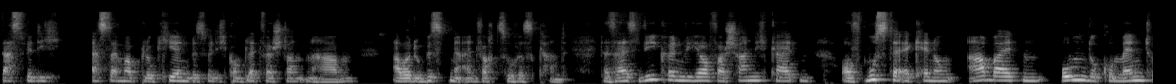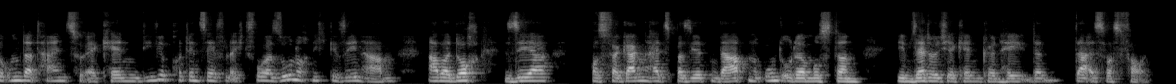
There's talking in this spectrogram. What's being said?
dass wir dich erst einmal blockieren, bis wir dich komplett verstanden haben aber du bist mir einfach zu riskant. Das heißt, wie können wir hier auf Wahrscheinlichkeiten, auf Mustererkennung arbeiten, um Dokumente, um Dateien zu erkennen, die wir potenziell vielleicht vorher so noch nicht gesehen haben, aber doch sehr aus vergangenheitsbasierten Daten und oder Mustern eben sehr deutlich erkennen können, hey, da, da ist was faul.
